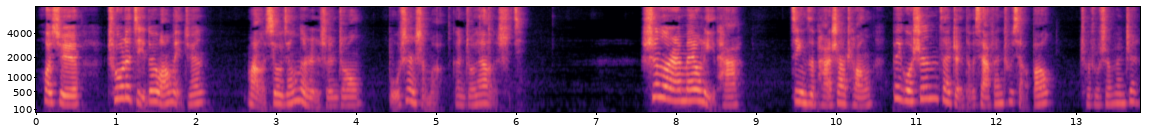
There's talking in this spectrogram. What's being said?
或许除了挤兑王美娟，莽秀江的人生中不剩什么更重要的事情。施诺然没有理他，径自爬上床，背过身，在枕头下翻出小包，抽出身份证。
